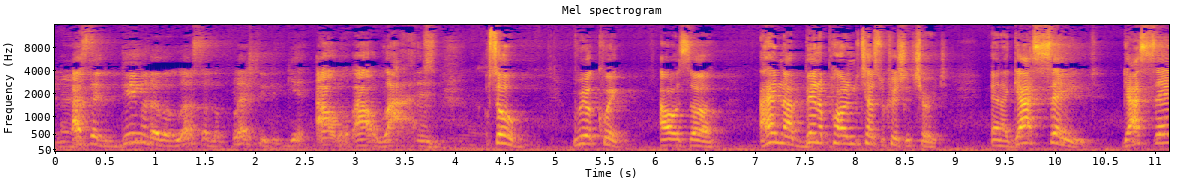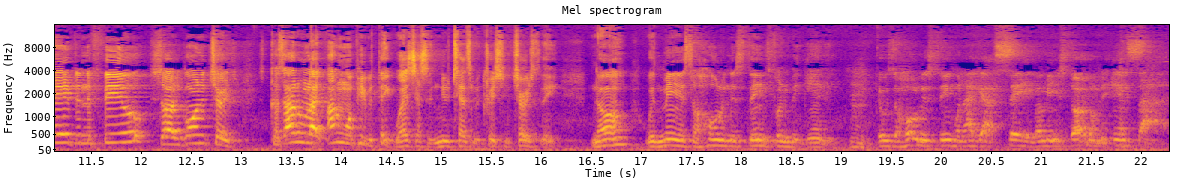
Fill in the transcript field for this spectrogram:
amen. I said the demon of the lust of the flesh need to get out of our lives. Mm. So, real quick, I was uh I had not been a part of New Testament Christian Church, and I got saved got saved in the field, started going to church. Because I don't like, I don't want people to think, well, it's just a New Testament Christian church thing. No, with me, it's a holiness thing from the beginning. Hmm. It was a holiness thing when I got saved. I mean, it started on the inside.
